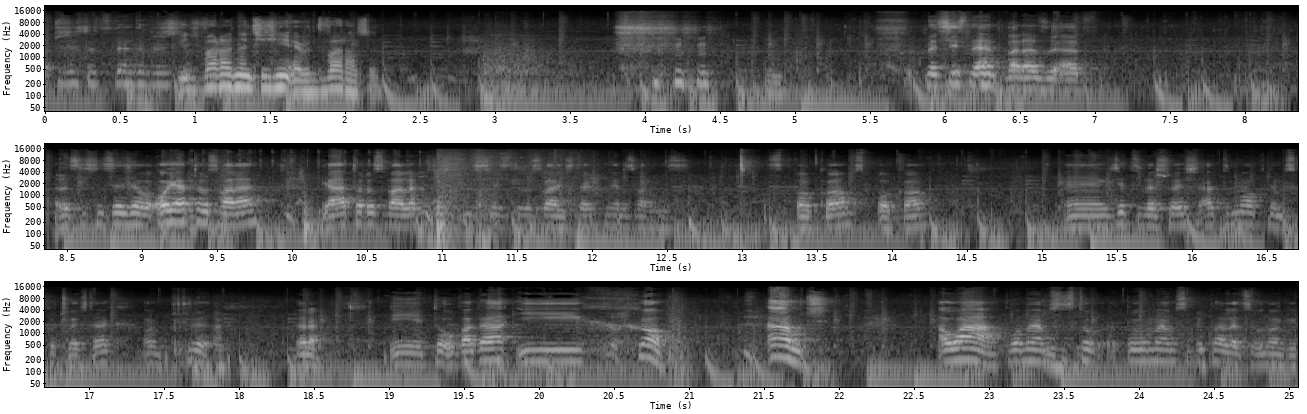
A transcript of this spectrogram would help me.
A przecież to studenty I wyszli. dwa razy naciśnij F, dwa razy. Nacisnąłem dwa razy F. Ale coś nie zadziałało. O, ja to rozwalę. Ja to rozwalę, chociaż nic nie chcę rozwalić, tak? Nie rozwalę nic. Spoko, spoko. E, gdzie ty weszłeś? A tym oknem skoczyłeś, tak? O, pry. Dobra. I to uwaga i hop! Auć! Ała! Połamałem, sobie sto- połamałem sobie palec u nogi.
